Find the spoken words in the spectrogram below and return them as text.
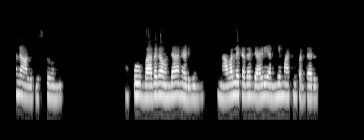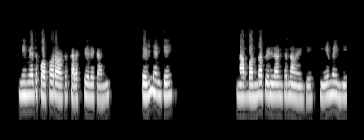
అని ఆలోచిస్తూ ఉంది. అప్పు బాధగా ఉందా అని అడిగింది. నా వల్లే కదా డాడీ అన్ని మాటలు పడ్డారు. నీ మీద కోపం రావటం కరెక్టేలే కానీ పెళ్ళి అంటే నా బందా పెళ్ళి అంటున్నావేంటి? ఏమైంది?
